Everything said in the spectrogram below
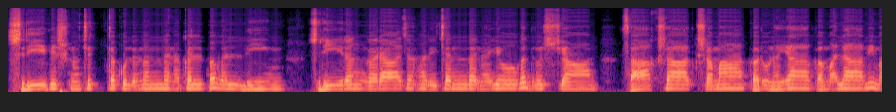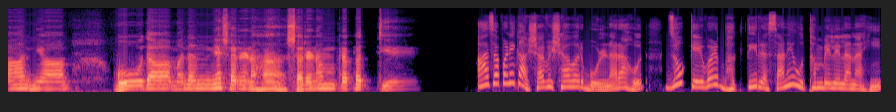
श्रीविष्णुचित्तकुलनन्दनकल्पवल्लीं श्रीरङ्गराजहरिचन्दनयोगदृश्यां साक्षात् क्षमा करुणया कमलामिमान्यां गोदामनन्यशरणः शरणं प्रपद्ये। आज आपण एक अशा विषयावर बोलणार आहोत जो केवळ भक्ती रसाने उथंबेलेला नाही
